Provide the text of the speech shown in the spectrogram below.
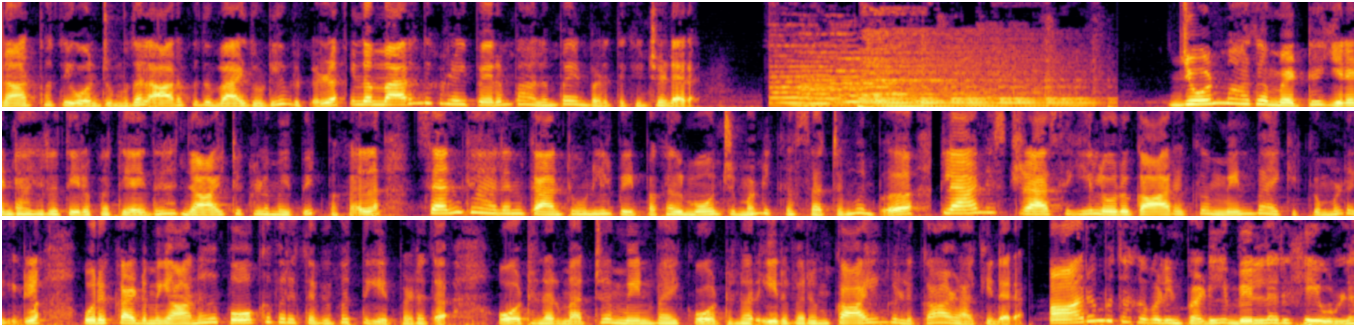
நாற்பத்தி ஒன்று முதல் அறுபது வயதுடையவர்கள் இந்த மருந்துகளை பெரும்பாலும் பயன்படுத்துகின்றனர். ஜூன் மாதம் எட்டு இரண்டாயிரத்தி இருபத்தி ஐந்து ஞாயிற்றுக்கிழமை பிற்பகல் சென்ட் கேலன் கேண்டோனில் பிற்பகல் மூன்று மணிக்கு சற்று முன்பு கிளானிஸ் ராசியில் ஒரு காருக்கு மின் பைக்கிற்கும் இடையில் ஒரு கடுமையான போக்குவரத்து விபத்து ஏற்பட்டது. ஓட்டுநர் மற்றும் மின் பைக் ஓட்டுநர் இருவரும் காயங்களுக்கு ஆளாகினர். ஆரம்ப தகவலின்படி வெள்ளருகே உள்ள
